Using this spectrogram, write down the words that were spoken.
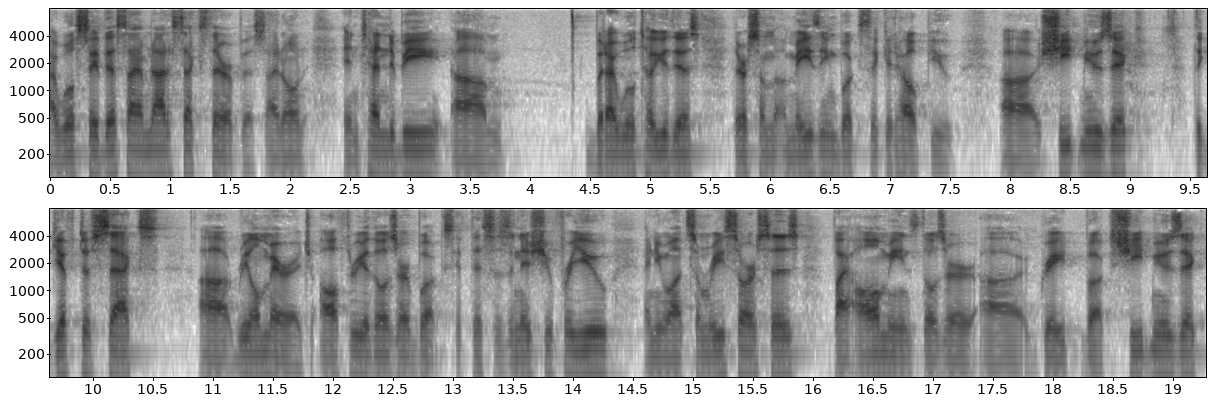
I will say this I am not a sex therapist, I don't intend to be. Um, but I will tell you this there are some amazing books that could help you uh, Sheet Music, The Gift of Sex, uh, Real Marriage. All three of those are books. If this is an issue for you and you want some resources, by all means, those are uh, great books. Sheet Music,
